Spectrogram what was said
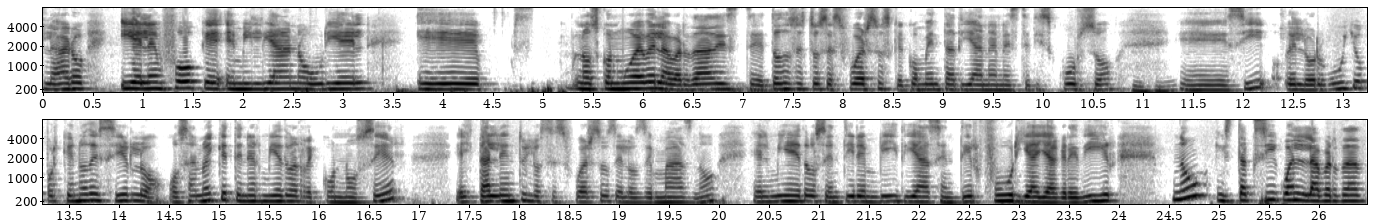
Claro, y el enfoque, Emiliano, Uriel, eh, nos conmueve, la verdad, este, todos estos esfuerzos que comenta Diana en este discurso. Eh, sí, el orgullo, ¿por qué no decirlo? O sea, no hay que tener miedo a reconocer el talento y los esfuerzos de los demás, ¿no? El miedo, sentir envidia, sentir furia y agredir. No, igual la verdad,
